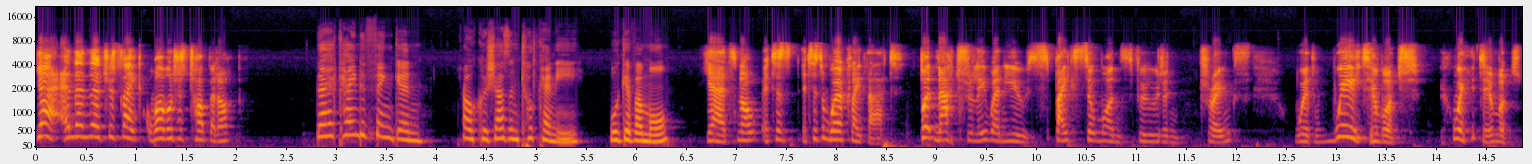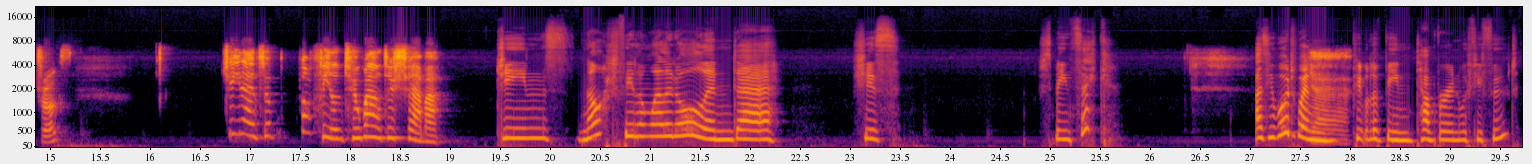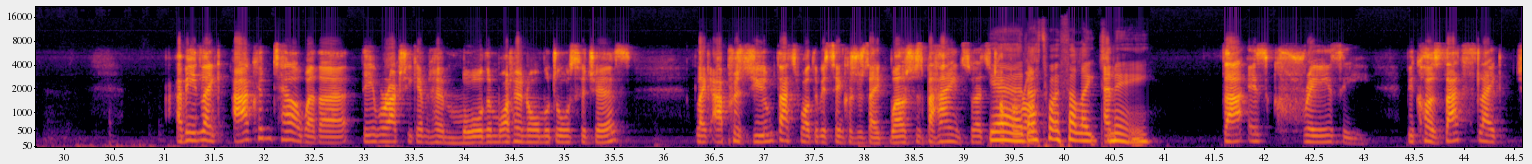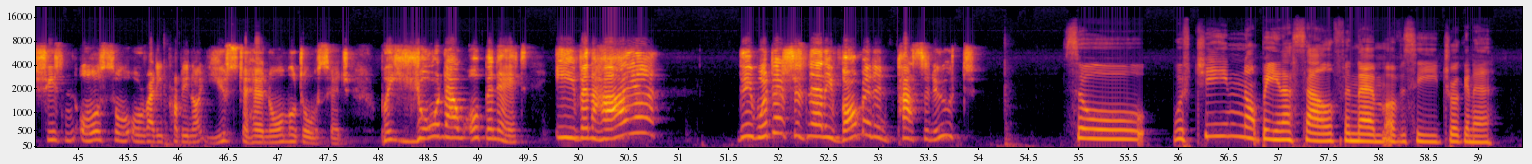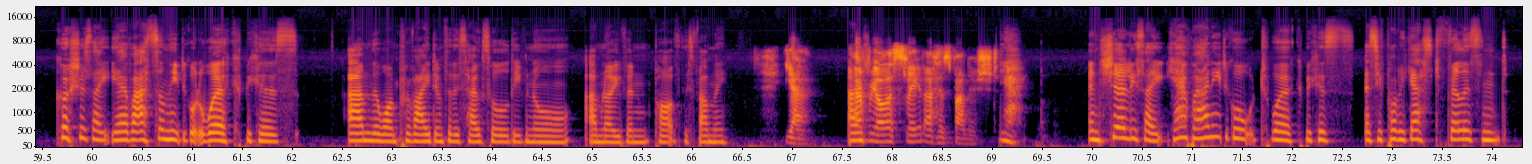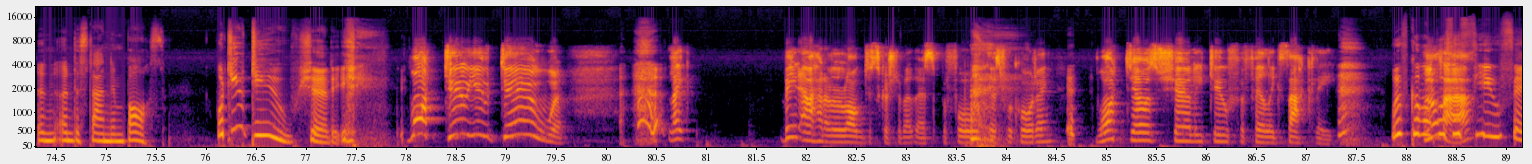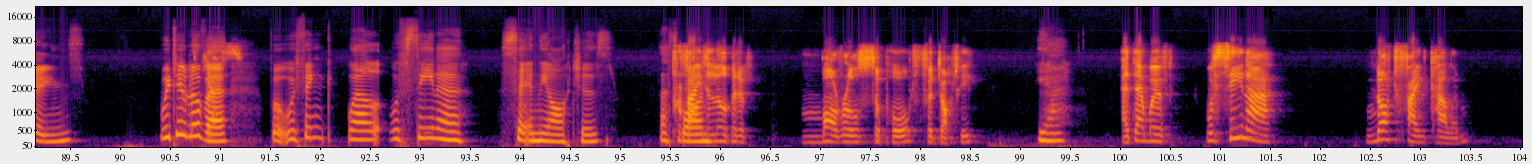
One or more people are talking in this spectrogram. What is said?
Yeah, and then they're just like, well, we'll just top it up. they're kind of thinking, oh, because she hasn't took any, we'll give her more. Yeah, it's not. It just it doesn't work like that. But naturally, when you spike someone's food and drinks with way too much, way too much drugs, Jean ends up not feeling too well, does she, Emma? Jean's not feeling well at all, and uh, she's she's been sick, as you would when Yeah. people have been tampering with your food. I mean, like I couldn't tell whether they were actually giving her more than what her normal dosage is. Like I presumed that's what they were saying because she was like, well, she's behind, so let's top Yeah, her up. that's what it felt like to And- me. That is crazy because that's like she's also already probably not used to her normal dosage, but you're now upping it even higher. They wonder she's nearly vomiting, passing out. So with Jean not being herself and them obviously drugging her, Kush is like, yeah, but I still need to go to work because I'm the one providing for this household, even though I'm not even part of this family. Yeah, And- every other Slater has vanished. Yeah. And Shirley's like, yeah, but I need to go to work because, as you've probably guessed, Phil isn't an understanding boss. What do you do, Shirley? What do you do? like, me and I had a long discussion about this before this recording. What does Shirley do for Phil exactly? We've come up Love with her. a few things. We do love Yes. her, but we think, well, we've seen her sit in the arches. That's Provide one. a little bit of moral support for Dotty. Yeah. And then we've we've seen her not find Callum.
